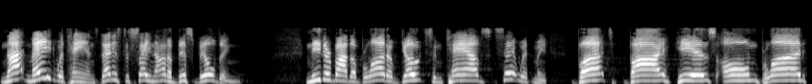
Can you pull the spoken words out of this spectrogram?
Not made with hands. That is to say, not of this building neither by the blood of goats and calves, say it with me, but by his own blood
